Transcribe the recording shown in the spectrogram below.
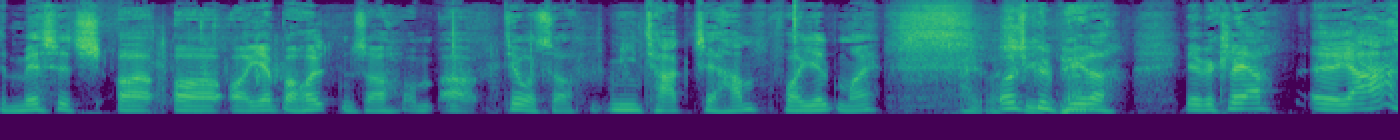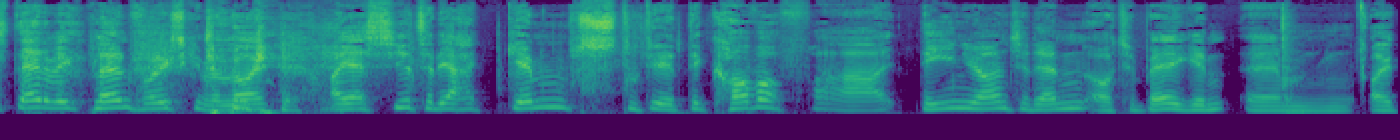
The Message, og, og, og jeg beholdt den så. Og, og det var så min tak til ham for at hjælpe mig. Ej, Undskyld, mand. Peter. Jeg beklager. Øh, Jeg har stadigvæk planen for, at det ikke skal være løgn. Og jeg siger til dig, jeg har gennemstuderet det cover fra det ene hjørne til det andet og tilbage igen. Øhm, og jeg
